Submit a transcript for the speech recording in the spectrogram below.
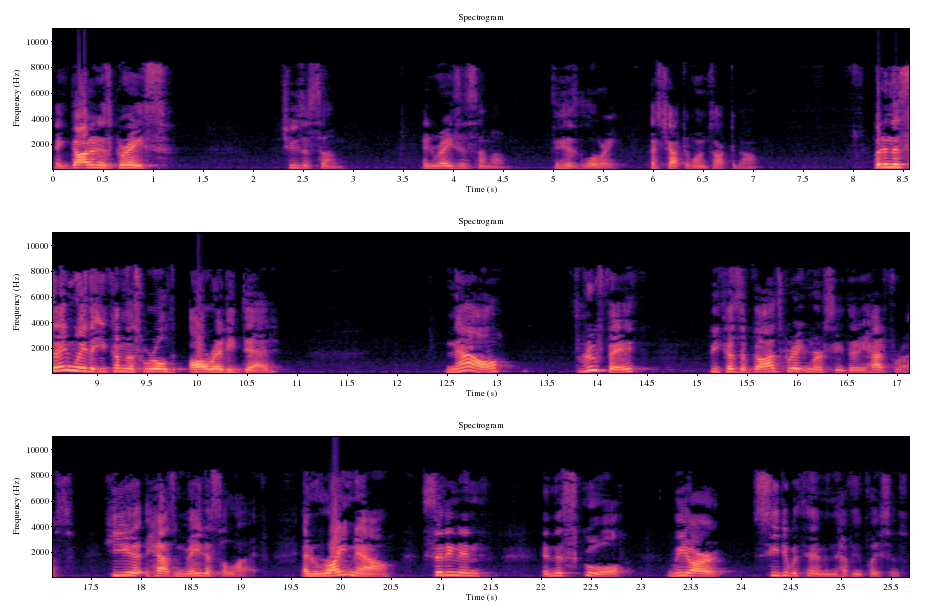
And God in His grace chooses some and raises some up to His glory, as chapter one talked about. But in the same way that you come this world already dead, now, through faith, because of God's great mercy that He had for us, He has made us alive. And right now, sitting in, in this school, we are seated with him in the heavenly places.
